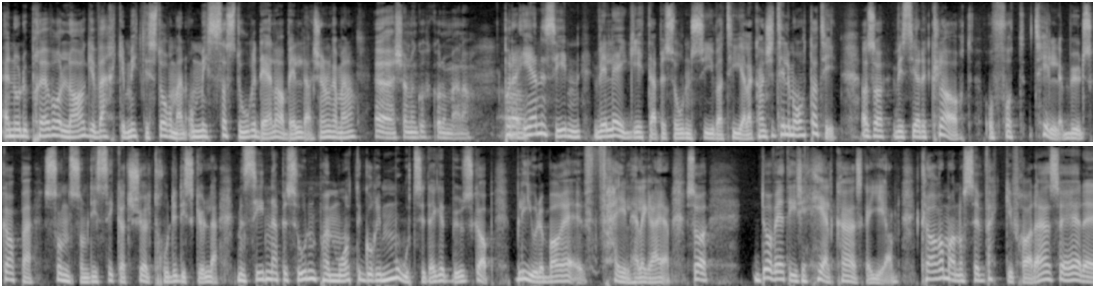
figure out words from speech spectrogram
enn når du prøver å lage verket midt i stormen og misser store deler av bildet. Skjønner du hva jeg mener? Jeg skjønner godt hva du mener. På den ene siden ville jeg gitt episoden 7 av 10, eller kanskje til og med 8 av 10. Altså, Hvis de hadde klart å fått til budskapet sånn som de sikkert sjøl trodde de skulle, men siden episoden på en måte går imot sitt eget budskap, blir jo det bare feil hele greien. Så da vet jeg ikke helt hva jeg skal gi han. Klarer man å se vekk ifra det, så er det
